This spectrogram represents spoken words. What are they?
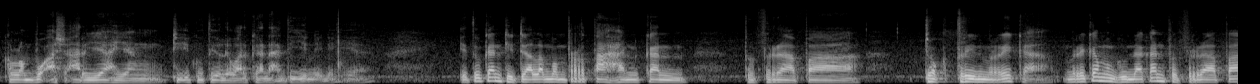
kelompok Asy'ariyah yang diikuti oleh warga Nahdliyin ini ya. Itu kan di dalam mempertahankan beberapa doktrin mereka, mereka menggunakan beberapa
